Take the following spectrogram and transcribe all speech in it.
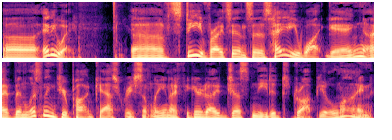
uh, anyway, uh, Steve writes in and says, Hey, WOT Gang, I've been listening to your podcast recently, and I figured I just needed to drop you a line.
